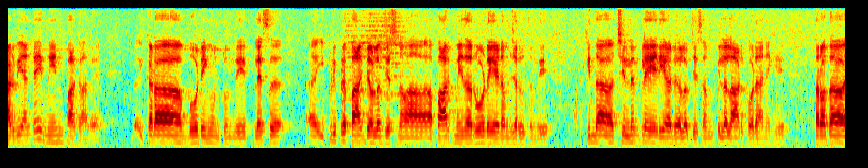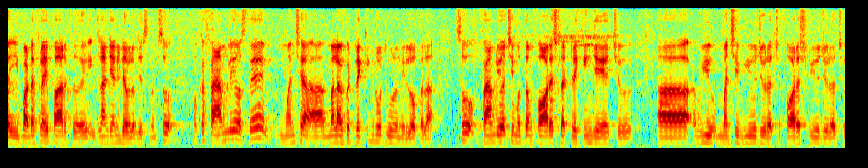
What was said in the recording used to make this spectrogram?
అడవి అంటే మెయిన్ పాకాలే. ఇక్కడ బోటింగ్ ఉంటుంది ప్లస్ ఇప్పుడిప్పుడే పార్క్ డెవలప్ చేస్తున్నాం. ఆ పార్క్ మీద రోడ్ వేయడం జరుగుతుంది. కింద చిల్డ్రన్ ప్లే ఏరియా డెవలప్ చేసాం పిల్లలు ఆడుకోవడానికి. తర్వాత ఈ బటర్ఫ్లై పార్క్ ఇట్లాంటివన్నీ డెవలప్ చేస్తున్నాం. సో ఒక ఫ్యామిలీ వస్తే మంచిగా మళ్ళీ ఒక ట్రెక్కింగ్ రూట్ కూడా ఉంది లోపల. సో ఫ్యామిలీ వచ్చి మొత్తం ఫారెస్ట్లో ట్రెక్కింగ్ చేయొచ్చు. వ్యూ మంచి వ్యూ చూడొచ్చు ఫారెస్ట్ వ్యూ చూడొచ్చు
